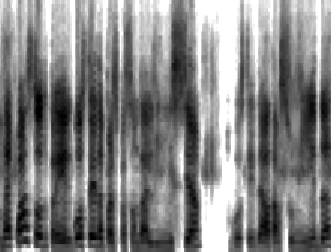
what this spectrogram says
vai quase todo para ele. Gostei da participação da Alicia, gostei dela, tava sumida,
